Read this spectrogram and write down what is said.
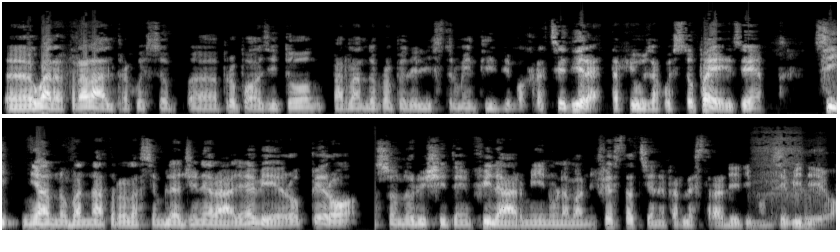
Eh, guarda, tra l'altro a questo eh, proposito, parlando proprio degli strumenti di democrazia diretta che usa questo paese, sì, mi hanno bannato dall'Assemblea Generale, è vero, però sono riuscito a infilarmi in una manifestazione per le strade di Montevideo.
